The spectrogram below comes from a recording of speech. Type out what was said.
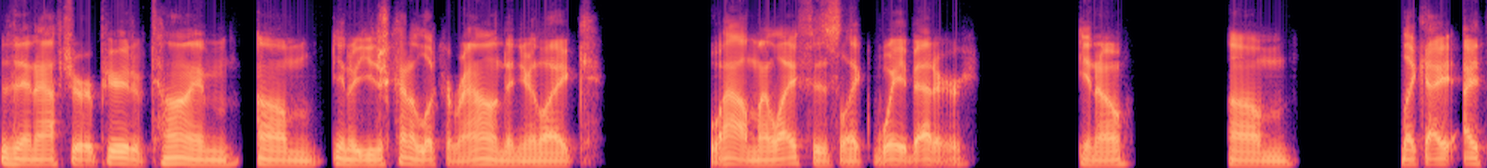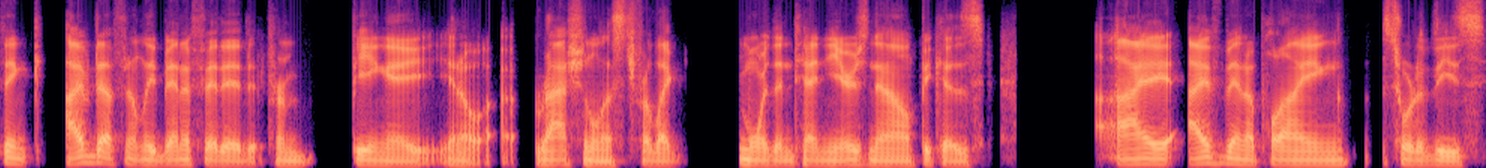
then after a period of time um you know you just kind of look around and you're like wow, my life is like way better, you know? Um like I I think I've definitely benefited from being a, you know, rationalist for like more than 10 years now because I I've been applying sort of these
